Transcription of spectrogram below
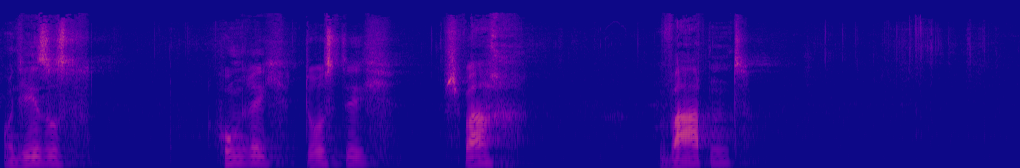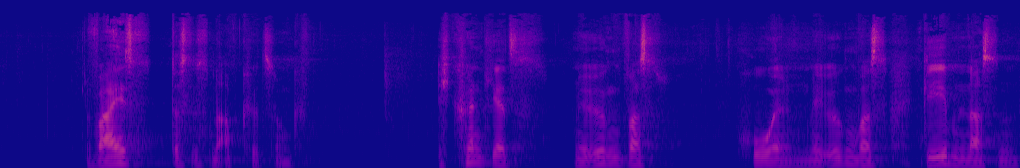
Und Jesus, hungrig, durstig, schwach, wartend, weiß, das ist eine Abkürzung. Ich könnte jetzt mir irgendwas holen, mir irgendwas geben lassen,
